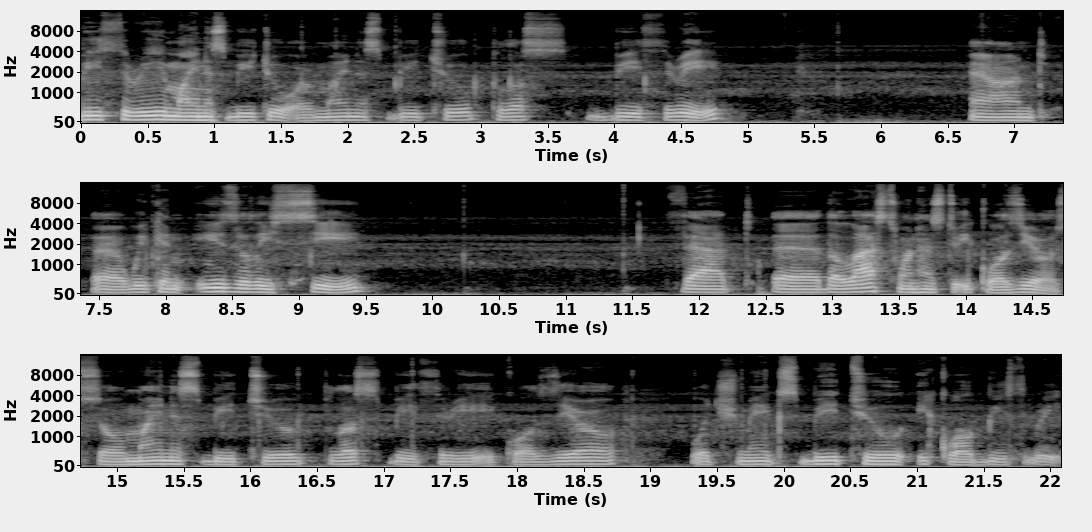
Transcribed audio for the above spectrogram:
b3 minus b2 or minus b2 plus b3 and uh, we can easily see that uh, the last one has to equal 0 so minus b2 plus b3 equals 0 which makes b2 equal b3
